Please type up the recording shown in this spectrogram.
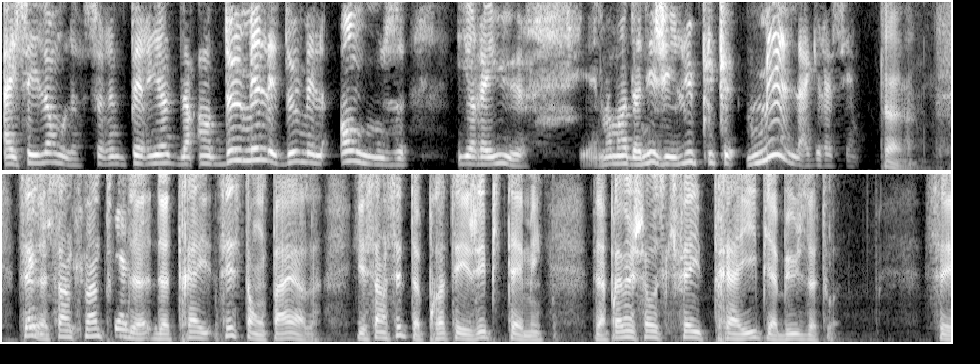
Hey, c'est long, là, sur une période, là, en 2000 et 2011, il y aurait eu, à un moment donné, j'ai lu plus que 1000 agressions. Carrément. Tu sais, le sentiment de, de, trahir. Tu sais, c'est ton père, là, qui est censé te protéger puis t'aimer. Puis la première chose qu'il fait, il te trahit puis abuse de toi. C'est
